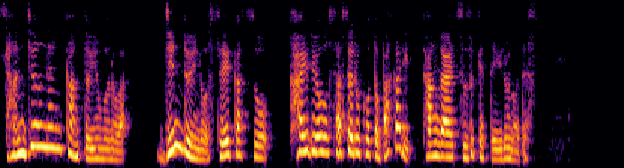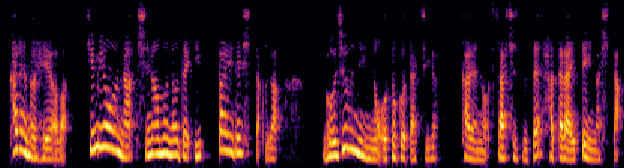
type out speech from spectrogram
う30年間というものは人類の生活を改良させることばかり考え続けているのです。彼の部屋は奇妙な品物でいっぱいでしたが50人の男たちが彼の指図で働いていました。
